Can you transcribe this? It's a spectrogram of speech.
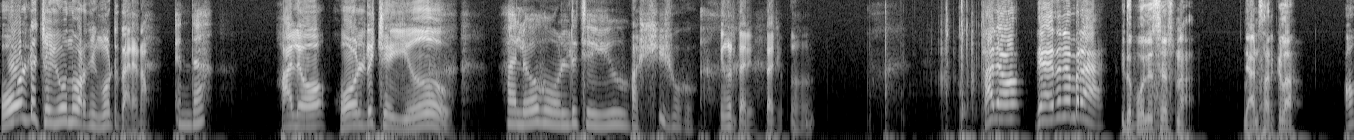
ഹോൾഡ് ചെയ്യൂ എന്ന് പറഞ്ഞ് ഇങ്ങോട്ട് തരണം. എന്താ? ഹലോ ഹോൾഡ് ചെയ്യൂ. ഹലോ ഹോൾഡ് ചെയ്യൂ. അയ്യോ. ഇങ്ങോട്ട് തരൂ തരൂ. ഹലോ ഇത് ഏത് നമ്പറാ? ഇത് പോലീസ് സ്റ്റേഷനാ. ഞാൻ സർക്കിളാ. ഓ,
